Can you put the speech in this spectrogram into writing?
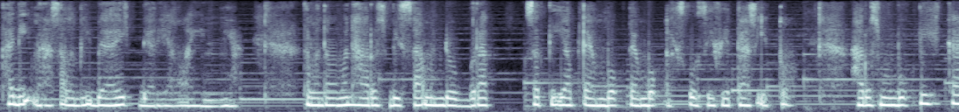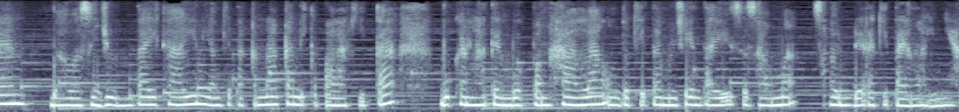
tadi merasa lebih baik dari yang lainnya. Teman-teman harus bisa mendobrak setiap tembok-tembok eksklusivitas itu. Harus membuktikan bahwa sejuntai kain yang kita kenakan di kepala kita bukanlah tembok penghalang untuk kita mencintai sesama saudara kita yang lainnya.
